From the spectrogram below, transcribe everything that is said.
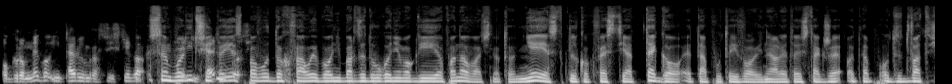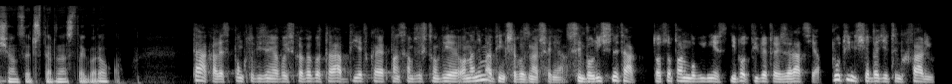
ogromnego imperium rosyjskiego. Symbolicznie to jest powód do chwały, bo oni bardzo długo nie mogli jej opanować. No to nie jest tylko kwestia tego etapu tej wojny, ale to jest także etap od 2014 roku. Tak, ale z punktu widzenia wojskowego ta Abdiewka, jak pan sam zresztą wie, ona nie ma większego znaczenia. Symboliczny tak. To, co pan mówi, jest niewątpliwie to jest racja. Putin się będzie tym chwalił,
